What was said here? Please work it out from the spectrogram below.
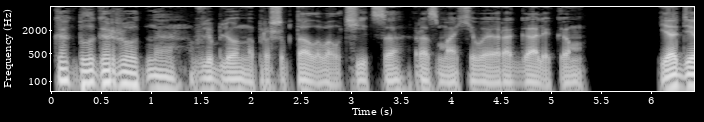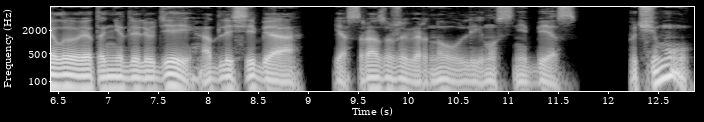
«Как благородно!» — влюбленно прошептала волчица, размахивая рогаликом. «Я делаю это не для людей, а для себя». Я сразу же вернул Лину с небес. «Почему?»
